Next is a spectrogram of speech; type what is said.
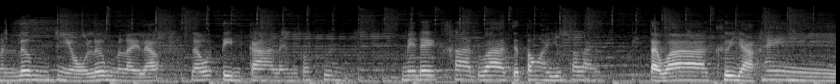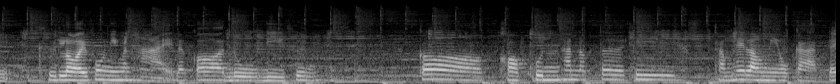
มันเริ่มเหี่ยวเริ่มอะไรแล้ว แล้วตีนกาอะไรมันก็ขึ้น ไม่ได้คาดว่าจะต้องอายุเท่าไหร่ แต่ว่าคืออยากให้คือรอยพวกนี้มันหายแล้วก็ดูดีขึ้น ก็ขอบคุณท่านดรที่ทำให้เรามีโอกาสได้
